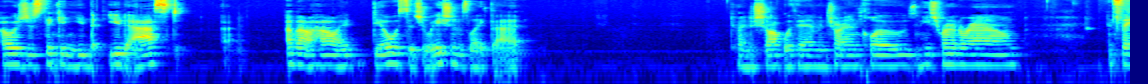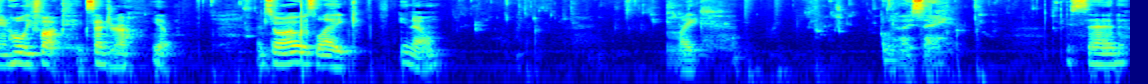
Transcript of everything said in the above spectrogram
I was just thinking you'd you'd asked about how I deal with situations like that. Trying to shop with him and trying close, and he's running around and saying, Holy fuck, etc. Yep. And so I was like, you know, like, what did I say? I said,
